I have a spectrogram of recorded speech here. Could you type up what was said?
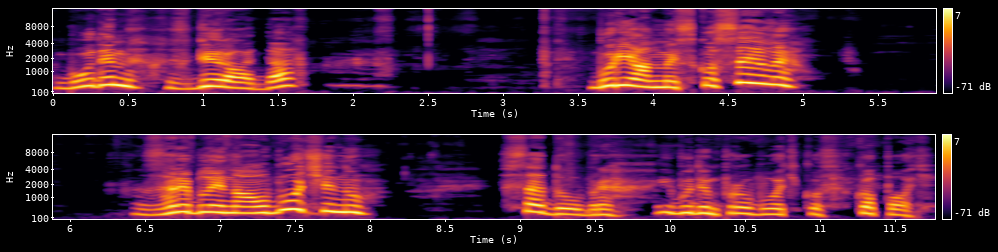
Будемо збирати, да? Бур'ян ми скосили, згребли на обочину. Все добре. І будемо пробувати копати.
